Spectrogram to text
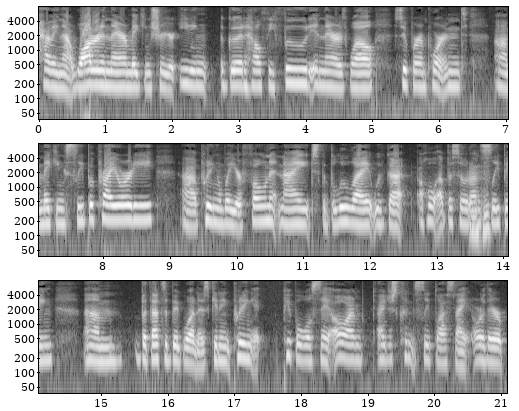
having that water in there, making sure you're eating a good, healthy food in there as well, super important. Uh, making sleep a priority, uh, putting away your phone at night, the blue light. We've got a whole episode on sleeping, um, but that's a big one. Is getting putting it. People will say, "Oh, I'm I just couldn't sleep last night," or they're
